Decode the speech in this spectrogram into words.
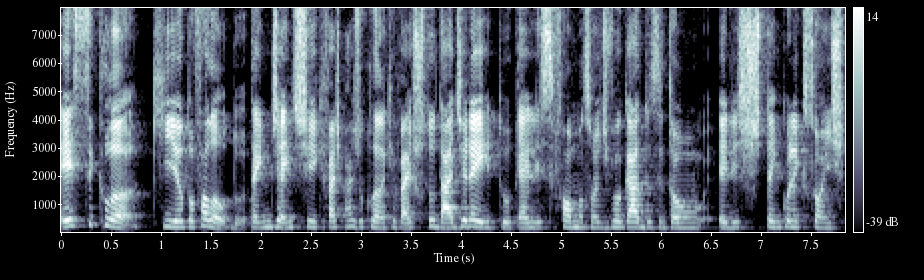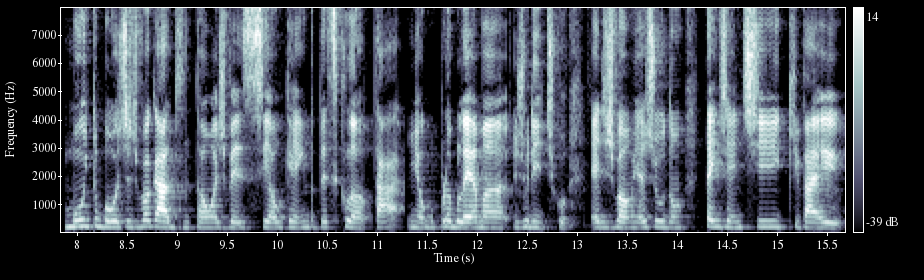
esse clã que eu tô falando, tem gente que faz parte do clã que vai estudar direito, eles se formam, são advogados, então eles têm conexões muito boas de advogados. Então, às vezes, se alguém desse clã tá em algum problema jurídico, eles vão e ajudam. Tem gente que vai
